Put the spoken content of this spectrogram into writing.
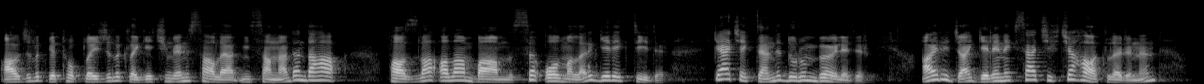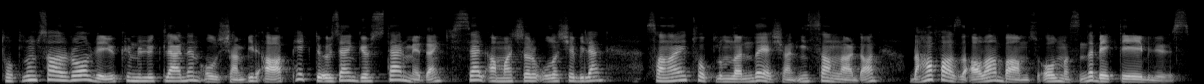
avcılık ve toplayıcılıkla geçimlerini sağlayan insanlardan daha fazla alan bağımlısı olmaları gerektiğidir. Gerçekten de durum böyledir. Ayrıca geleneksel çiftçi halklarının toplumsal rol ve yükümlülüklerden oluşan bir ağ pek de özen göstermeden kişisel amaçlara ulaşabilen sanayi toplumlarında yaşayan insanlardan daha fazla alan bağımlısı olmasını da bekleyebiliriz.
